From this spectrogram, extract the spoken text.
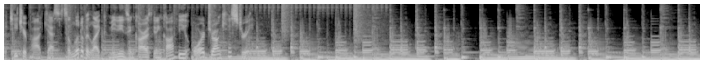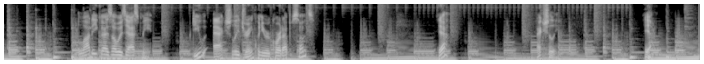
A teacher podcast. It's a little bit like comedians in cars getting coffee or drunk history. A lot of you guys always ask me, do you actually drink when you record episodes? Yeah. Actually. Yeah.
